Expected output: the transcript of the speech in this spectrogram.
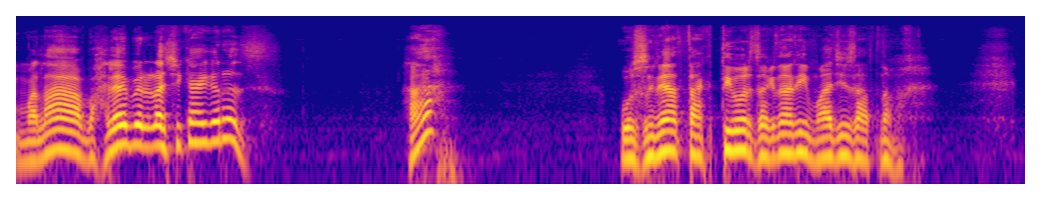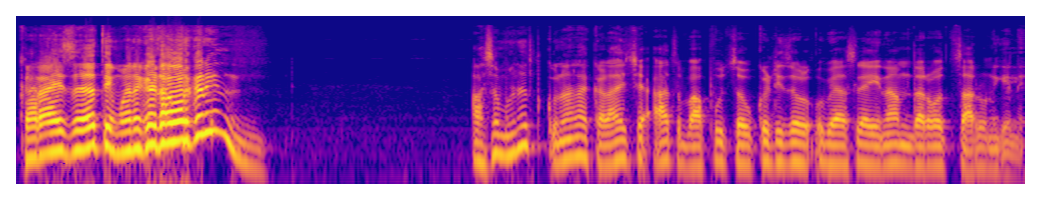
मला भाल्या बिरडाची काय गरज? हा? उसण्या ताकदीवर जगणारी माझी जात नव्हा. करायचं ते मनगटावर करीन. असं म्हणत कुणाला कळायच्या आत बापू चौकटीजवळ उभ्या असल्या इनामदारावर चालून गेले.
